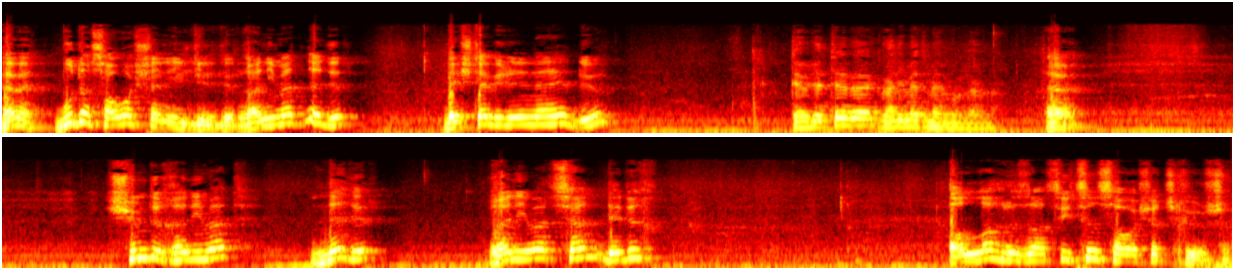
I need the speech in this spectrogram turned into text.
Evet bu da savaşla ilgilidir. Ganimet nedir? Beşte birini ne diyor? Devlete ve ganimet memurlarına. Evet. Şimdi ganimet nedir? Ganimet sen dedik Allah rızası için savaşa çıkıyorsun.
